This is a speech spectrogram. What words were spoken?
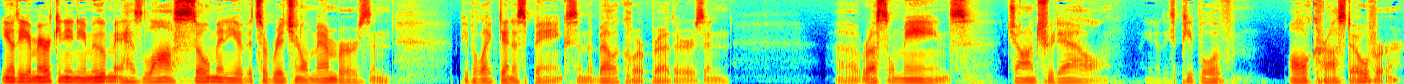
You know, the American Indian movement has lost so many of its original members and people like Dennis Banks and the Bellecourt brothers and uh, Russell Means, John Trudell. You know, these people have all crossed over.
